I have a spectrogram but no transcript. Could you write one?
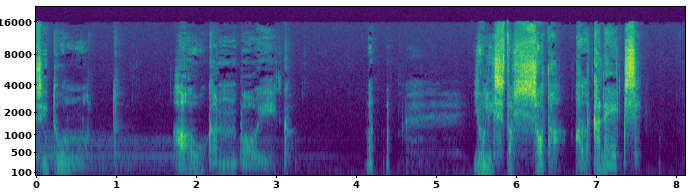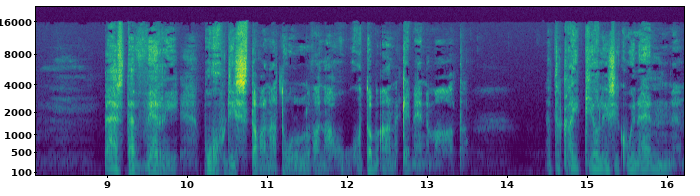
Hetkesi tullut, haukan poika. Julista sota alkaneeksi. Päästä veri puhdistavana tulvana huuhtomaan Kemenmaata. Että kaikki olisi kuin ennen.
